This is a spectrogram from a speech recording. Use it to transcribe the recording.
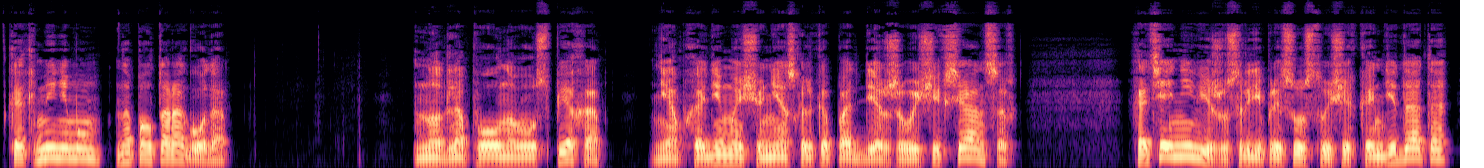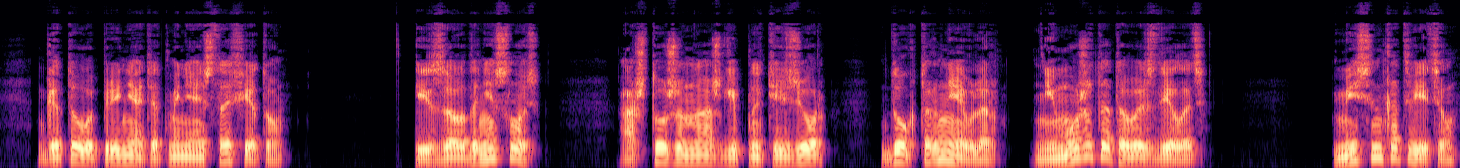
как минимум на полтора года. Но для полного успеха необходимо еще несколько поддерживающих сеансов, хотя я не вижу среди присутствующих кандидата, готового принять от меня эстафету. Из зала донеслось. А что же наш гипнотизер, доктор Невлер, не может этого сделать? Мессинг ответил.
